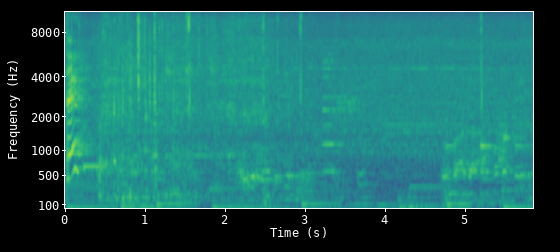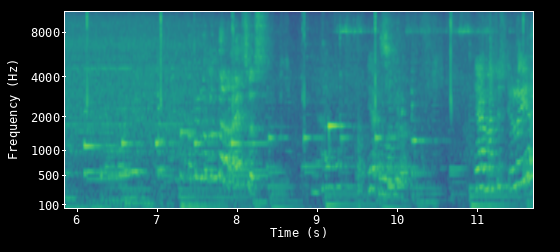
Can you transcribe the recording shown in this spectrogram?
Teh. Ya, sini. Ya, macus dulu ya.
